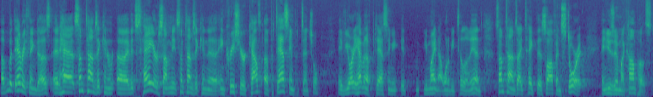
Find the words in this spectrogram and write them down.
Uh, but everything does. It has sometimes it can, uh, if it's hay or something, sometimes it can uh, increase your cal- uh, potassium potential. If you already have enough potassium, you, it, you might not want to be tilling it in. Sometimes I take this off and store it and use it in my compost.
